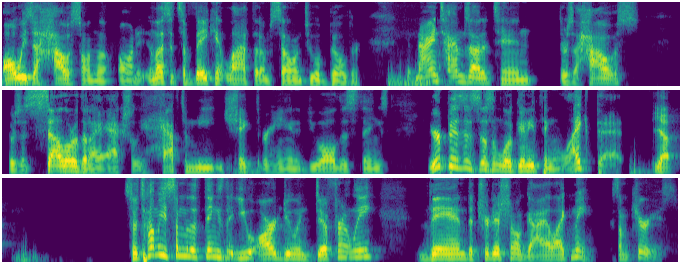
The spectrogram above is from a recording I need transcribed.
always a house on the on it, unless it's a vacant lot that I'm selling to a builder. But nine times out of ten, there's a house. There's a seller that I actually have to meet and shake their hand and do all these things. Your business doesn't look anything like that. Yep. So tell me some of the things that you are doing differently than the traditional guy like me, because I'm curious.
